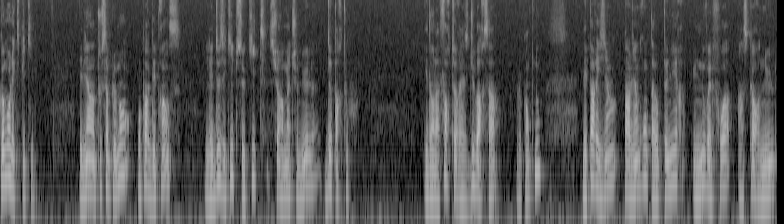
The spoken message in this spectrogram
Comment l'expliquer? Eh bien, tout simplement, au Parc des Princes, les deux équipes se quittent sur un match nul de partout. Et dans la forteresse du Barça, le Camp Nou, les Parisiens parviendront à obtenir une nouvelle fois un score nul,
